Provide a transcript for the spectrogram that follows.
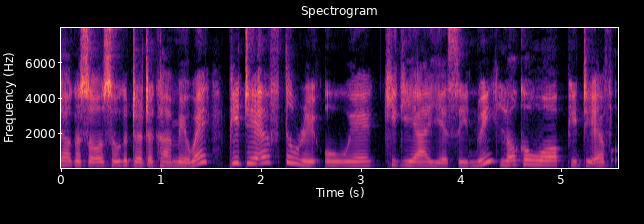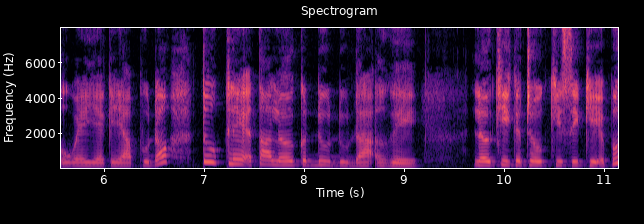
တာကစောဆိုကတတခမေဝဲ PDF သူရီအိုဝဲခိကရရဲ့စီနွေလောကဝ PDF အိုဝဲရဲ့ကရဖူတော့သူကလေအတလကဒုဒူဒါအရေ လော်ကီကတိုကီစီကီအပူ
